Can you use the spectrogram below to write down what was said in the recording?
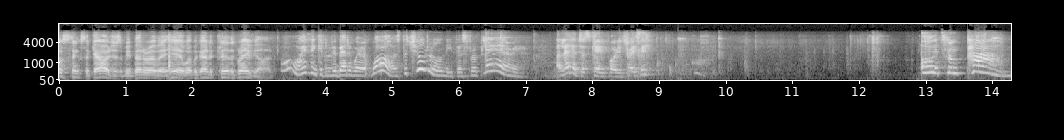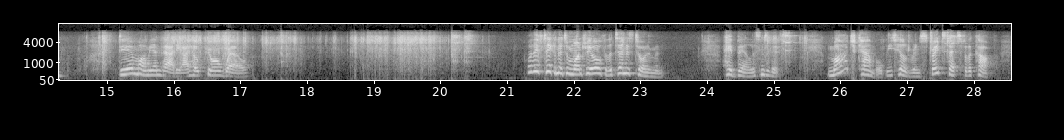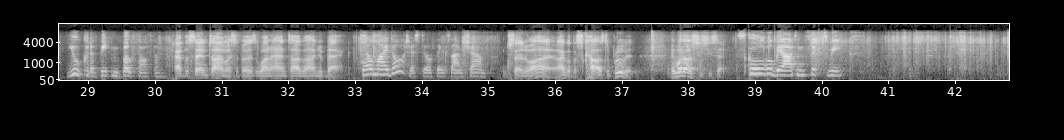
Miles thinks the garages would be better over here where we're going to clear the graveyard. Oh, I think it'll be better where it was. The children will need this for a play area. A letter just came for you, Tracy. Oh, it's from Pam. Dear Mommy and Daddy, I hope you're well. Well, they've taken her to Montreal for the tennis tournament. Hey, Bill, listen to this. Marge Campbell beat Hilda in straight sets for the cup. You could have beaten both of them. At the same time, I suppose, one hand tied behind your back. Well, my daughter still thinks I'm champ. So do I. I've got the scars to prove it. Hey, what else did she say? School will be out in six weeks.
